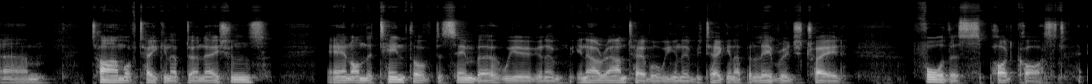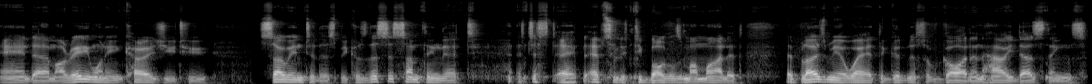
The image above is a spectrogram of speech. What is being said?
um, time of taking up donations. And on the 10th of December, we're going to, in our roundtable, we're going to be taking up a leverage trade for this podcast. And um, I really want to encourage you to sow into this because this is something that just absolutely boggles my mind. It, it blows me away at the goodness of God and how He does things.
